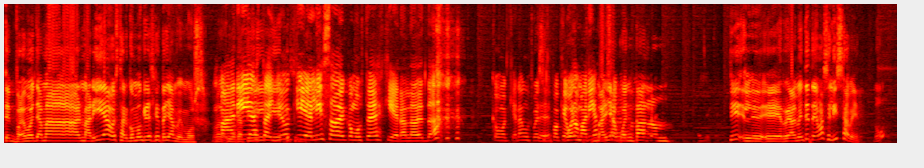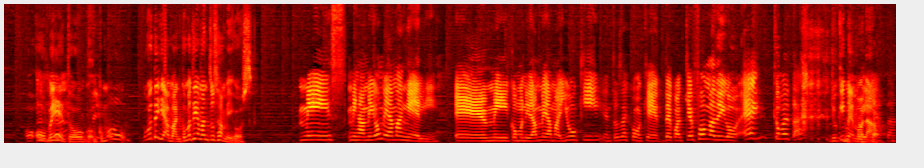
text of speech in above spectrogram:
¿te podemos llamar María o Star? ¿Cómo quieres que te llamemos? María, ti- Yuki, Elizabeth, como ustedes quieran, la verdad. como quieran ustedes. Pues, porque bueno, María María cuenta. Sí, eh, realmente te llamas Elizabeth, ¿no? O, o Beth, o ¿cómo, ¿cómo te llaman? ¿Cómo te llaman tus amigos? Mis, mis amigos me llaman Eli. eh, mi comunidad me llama Yuki. Entonces, como que de cualquier forma digo, hey, ¿cómo estás? Yuki me mola. está.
